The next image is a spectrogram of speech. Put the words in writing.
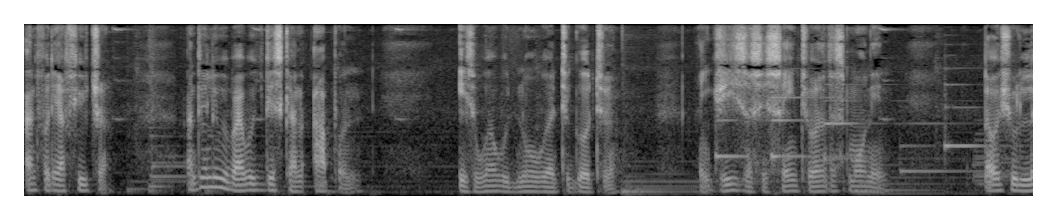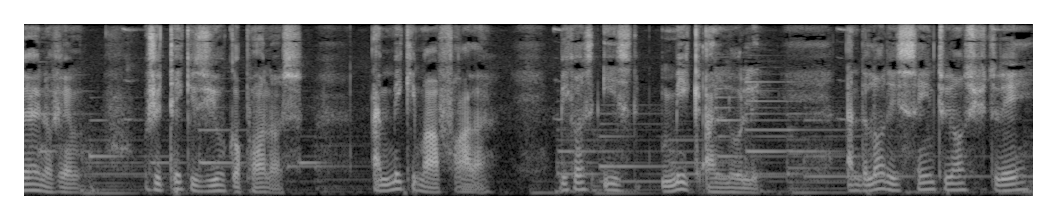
and for their future. And the only way by which this can happen is when we know where to go to. And Jesus is saying to us this morning that we should learn of Him. We should take His yoke upon us and make Him our Father because He is meek and lowly. And the Lord is saying to us today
